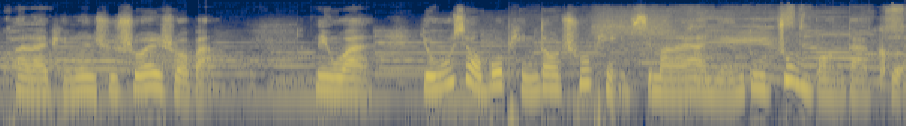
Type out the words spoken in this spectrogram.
快来评论区说一说吧。另外，由吴晓波频道出品，喜马拉雅年度重磅大课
